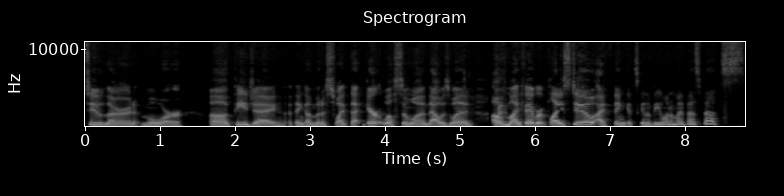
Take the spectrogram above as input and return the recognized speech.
to learn more. Uh, PJ, I think I'm going to swipe that Garrett Wilson one. That was one of I, my favorite plays too. I think it's going to be one of my best bets.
